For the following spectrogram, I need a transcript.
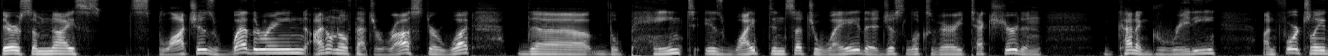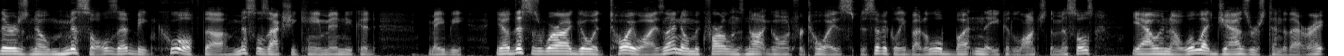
There's some nice splotches, weathering. I don't know if that's rust or what. The the paint is wiped in such a way that it just looks very textured and kind of gritty. Unfortunately, there's no missiles. That'd be cool if the missiles actually came in. You could maybe, you know, this is where I go with toy wise. And I know McFarlane's not going for toys specifically, but a little button that you could launch the missiles. Yeah, well, no, we'll let Jazwares tend to that, right?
